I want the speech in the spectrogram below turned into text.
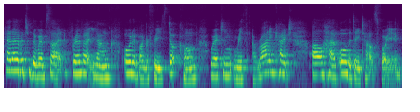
Head over to the website foreveryoungautobiographies.com working with a writing coach. I'll have all the details for you.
